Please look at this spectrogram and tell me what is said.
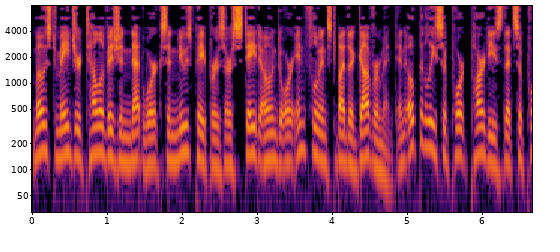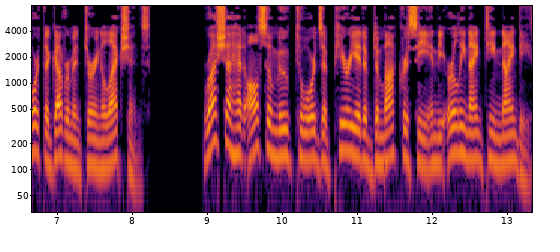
Most major television networks and newspapers are state owned or influenced by the government and openly support parties that support the government during elections. Russia had also moved towards a period of democracy in the early 1990s,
